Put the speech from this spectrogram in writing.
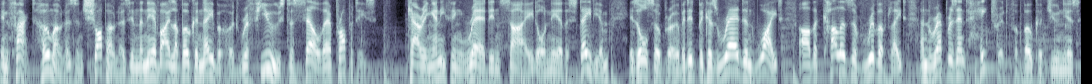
In fact, homeowners and shop owners in the nearby La Boca neighborhood refuse to sell their properties. Carrying anything red inside or near the stadium is also prohibited because red and white are the colors of River Plate and represent hatred for Boca Juniors.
